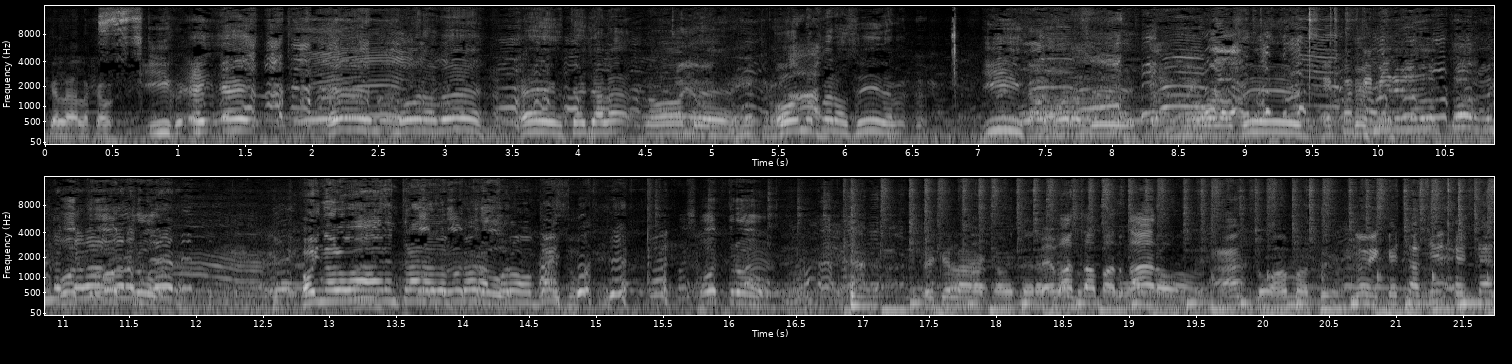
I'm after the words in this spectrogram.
que- la- la Hijo, ¡Ey, ey! ¡Ey, no, no grabé! ¡Ey, usted ya la... No, Vaya, hombre. otro. Oh, no, pero sí. Hijo, ahora sí. Ahora sí. Es para que mire la doctora, hoy no te va a dejar entrar. Hoy no lo va a dejar entrar la doctora por los besos. Otro. Es que la cabecera... Me vas a matar, o. Ah, No, ámate. no, es que está, está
